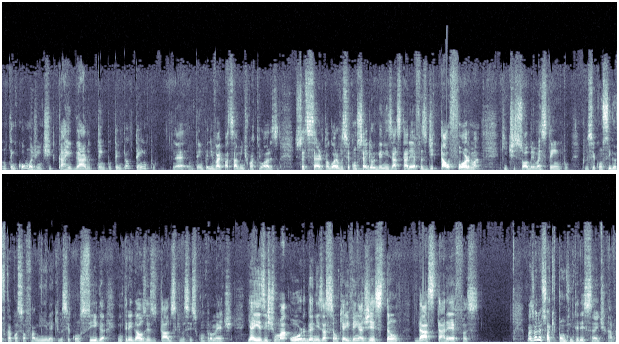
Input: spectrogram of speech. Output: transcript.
Não tem como a gente carregar o tempo. O tempo é o tempo. Né? O tempo ele vai passar 24 horas. Isso é certo. Agora você consegue organizar as tarefas de tal forma que te sobre mais tempo, que você consiga ficar com a sua família, que você consiga entregar os resultados que você se compromete. E aí existe uma organização, que aí vem a gestão das tarefas. Mas olha só que ponto interessante, cara.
